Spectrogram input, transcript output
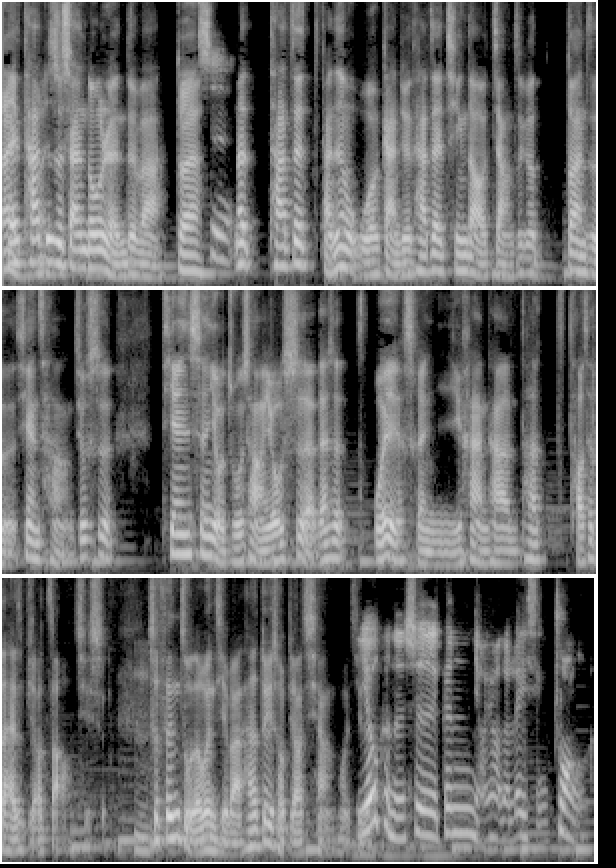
哎，他就是山东人，对吧？对啊。是。那他在，反正我感觉他在青岛讲这个段子现场，就是天生有主场优势的。但是我也很遗憾，他他淘汰的还是比较早，其实是分组的问题吧。他的对手比较强，我觉得。也有可能是跟鸟鸟的类型撞了。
